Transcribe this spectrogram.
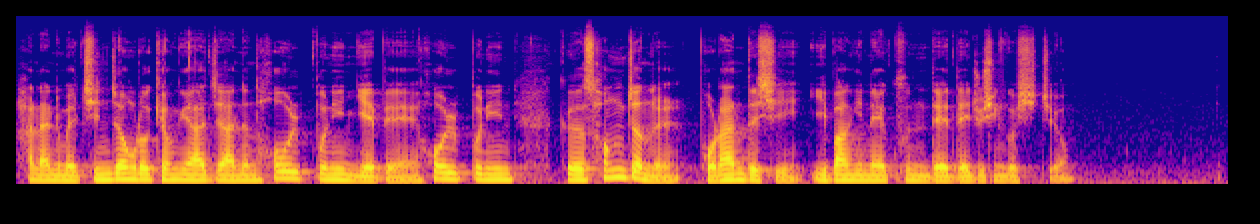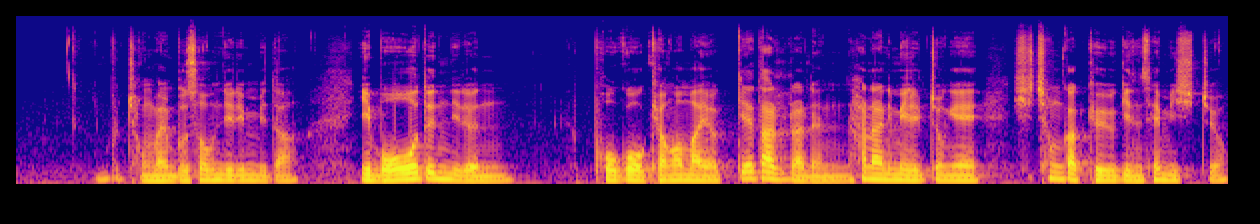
하나님을 진정으로 경외하지 않은 허울뿐인 예배, 허울뿐인 그 성전을 보란 듯이 이방인의 군대 내주신 것이죠. 정말 무서운 일입니다. 이 모든 일은 보고 경험하여 깨달으라는 하나님의 일종의 시청각 교육인 셈이시죠.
